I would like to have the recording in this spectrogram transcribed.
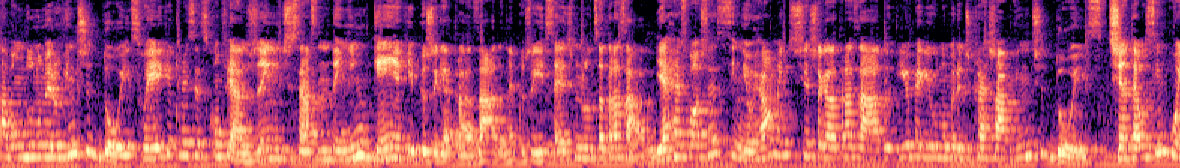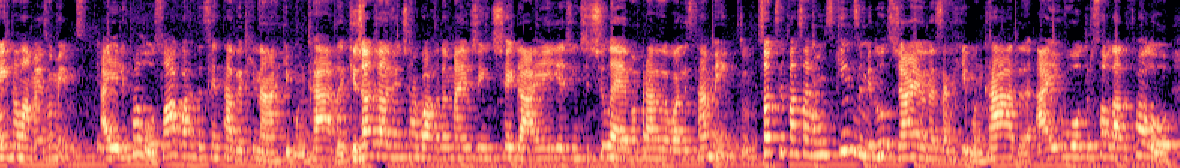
começavam do número 22. Foi aí que eu comecei a desconfiar. Gente, será que não tem ninguém aqui porque eu cheguei atrasada, né? Porque eu cheguei 7 minutos atrasado. E a resposta é sim, eu realmente tinha chegado atrasado e eu peguei o número de crachá 22. Tinha até os 50 lá, mais ou menos. Aí ele falou, só aguarda sentado aqui na arquibancada, que já já a gente aguarda mais gente chegar e aí a gente te leva pra o alistamento. Só que se passaram uns 15 minutos já eu nessa arquibancada, aí o outro soldado falou,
